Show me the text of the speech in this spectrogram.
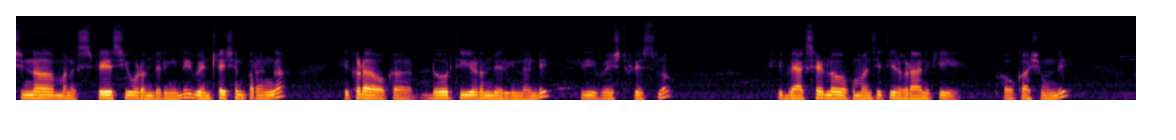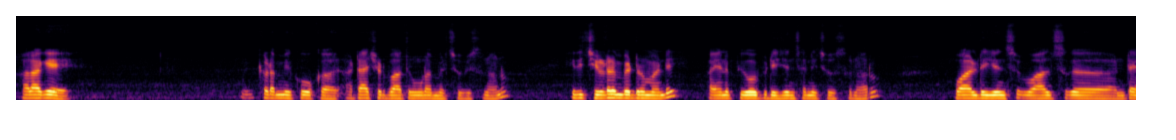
చిన్న మనకు స్పేస్ ఇవ్వడం జరిగింది. వెంటిలేషన్ పరంగా ఇక్కడ ఒక డోర్ తీయడం జరిగిందండి. ఇది వెస్ట్ ఫేస్లో ఇది బ్యాక్ సైడ్లో ఒక మంచి తిరగడానికి అవకాశం ఉంది. అలాగే ఇక్కడ మీకు ఒక అటాచ్డ్ బాత్రూమ్ కూడా మీరు చూపిస్తున్నాను. ఇది చిల్డ్రన్ బెడ్రూమ్ అండి. పైన పిఓపి డిజైన్స్ అన్ని చూస్తున్నారు. వాల్ డిజైన్స్ వాల్స్ అంటే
